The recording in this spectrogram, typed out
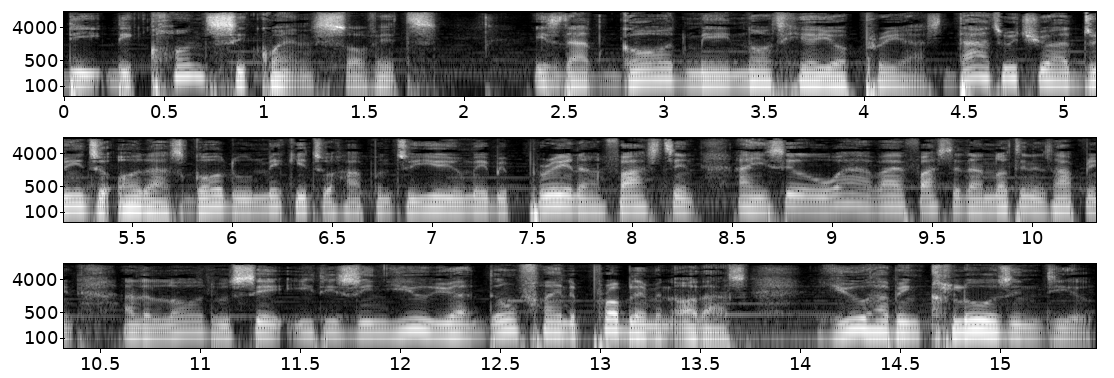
The the consequence of it is that God may not hear your prayers. That which you are doing to others, God will make it to happen to you. You may be praying and fasting, and you say, oh, Why have I fasted and nothing is happening? And the Lord will say, It is in you. You don't find the problem in others. You have been closing deal.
